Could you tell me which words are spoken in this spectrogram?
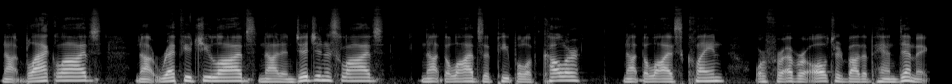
not black lives, not refugee lives, not indigenous lives, not the lives of people of color, not the lives claimed or forever altered by the pandemic.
